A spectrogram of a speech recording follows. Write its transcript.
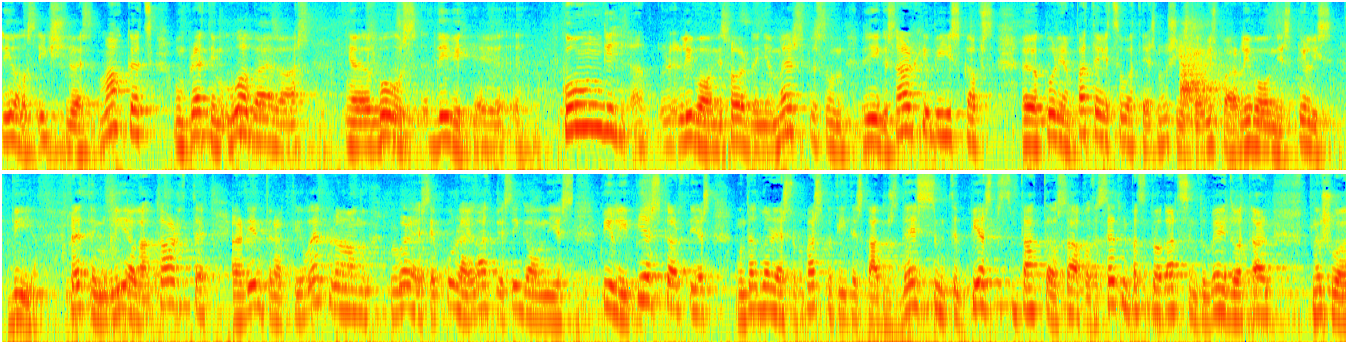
lielas ikšķiles makets un pretim ogailās būs divi kungi, Livonijas ordeņa mestrs un Rīgas arhibīskaps, kuriem pateicoties nu, šīs vispār Livonijas pilis bija. Pretim liela karte ar interaktīvu ekrānu, kur varēs jebkurai Latvijas, Igaunijas pilī pieskarties, un tad varēs paskatīties kādus 10, 15 attēlus, sākot ar 17. gadsimtu, beidzot ar nu, šo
